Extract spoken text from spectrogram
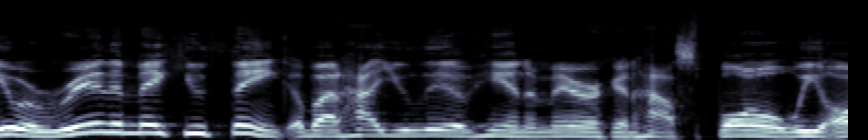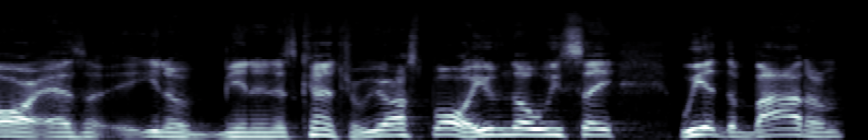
it will really make you think about how you live here in America and how spoiled we are as a, you know being in this country. We are spoiled, even though we say we at the bottom.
